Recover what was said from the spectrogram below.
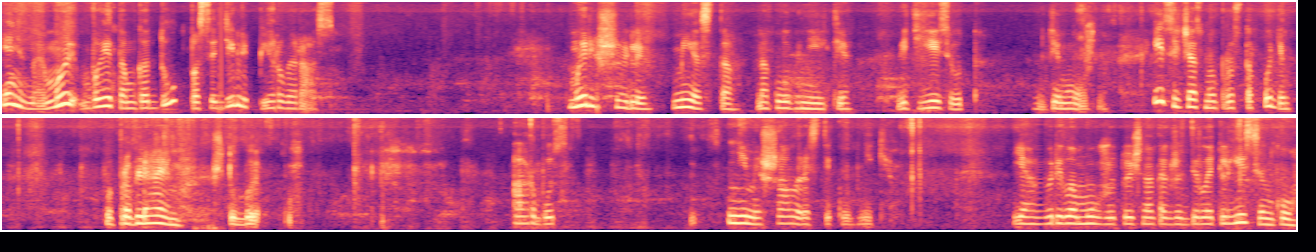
Я не знаю, мы в этом году посадили первый раз. Мы решили место на клубнике, ведь есть вот где можно. И сейчас мы просто ходим, поправляем, чтобы арбуз не мешал расти клубнике. Я говорила мужу точно так же сделать лесенку,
